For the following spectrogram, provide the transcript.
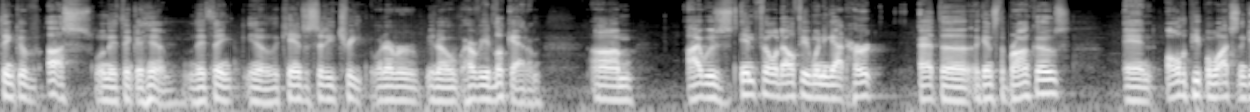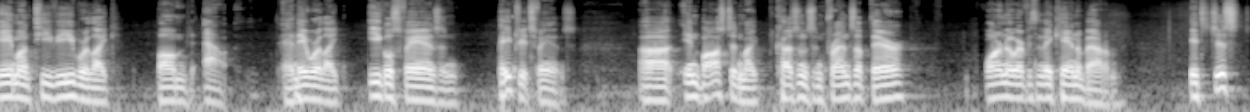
think of us when they think of him. And they think, you know, the Kansas City treat, whatever, you know, however you look at him. Um, I was in Philadelphia when he got hurt at the against the Broncos and all the people watching the game on TV were like bummed out, and they were like Eagles fans and Patriots fans. Uh, in Boston, my cousins and friends up there want to know everything they can about him. It's just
